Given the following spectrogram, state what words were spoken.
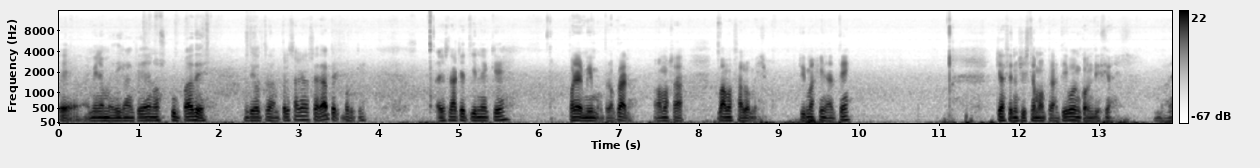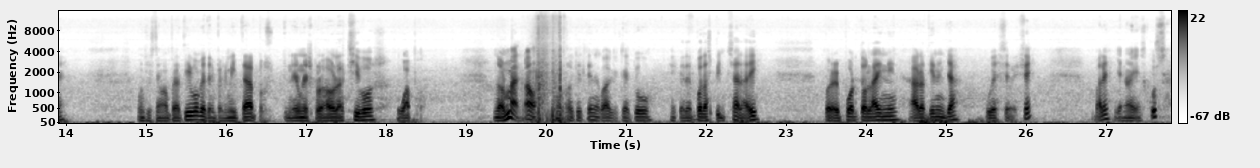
eh, a mí no me digan que no es culpa de, de otra empresa que no sea de Apple, porque es la que tiene que poner el mismo. Pero claro, vamos a, vamos a lo mismo. Tú imagínate que hacen un sistema operativo en condiciones, ¿vale? Un sistema operativo que te permita pues, tener un explorador de archivos guapo. Normal, vamos, que tiene que, tú que te puedas pinchar ahí por el puerto Lightning. Ahora tienen ya USB-C, ¿vale? Ya no hay excusas.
